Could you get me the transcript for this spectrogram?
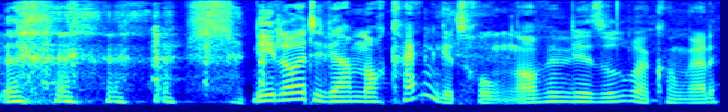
nee, Leute, wir haben noch keinen getrunken, auch wenn wir so rüberkommen gerade.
